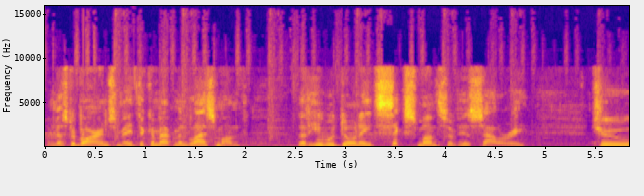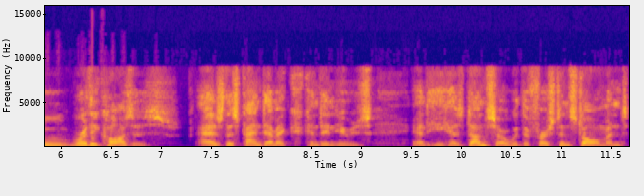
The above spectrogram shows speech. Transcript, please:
And Mr. Barnes made the commitment last month that he would donate six months of his salary to worthy causes as this pandemic continues. And he has done so with the first installment.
